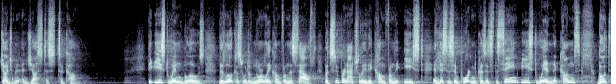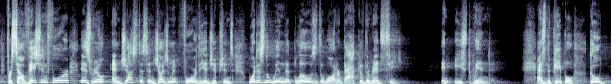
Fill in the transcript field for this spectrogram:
judgment and justice to come. The east wind blows. The locusts would have normally come from the south, but supernaturally they come from the east. And this is important because it's the same east wind that comes both for salvation for Israel and justice and judgment for the Egyptians. What is the wind that blows the water back of the Red Sea? An east wind. As the people go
